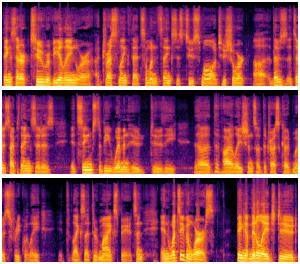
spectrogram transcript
things that are too revealing or a dress length that someone thinks is too small or too short, uh, those those type of things. It is. It seems to be women who do the, the violations of the dress code most frequently. Like I said, through my experience, and and what's even worse, being a middle aged dude,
